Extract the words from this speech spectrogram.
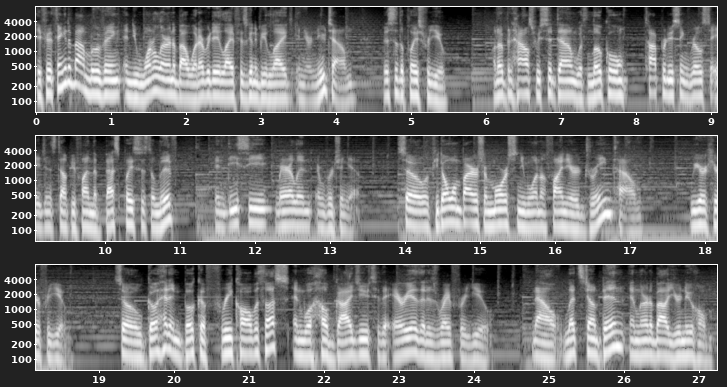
If you're thinking about moving and you want to learn about what everyday life is going to be like in your new town, this is the place for you. On Open House, we sit down with local, top producing real estate agents to help you find the best places to live in DC, Maryland, and Virginia. So if you don't want buyer's remorse and you want to find your dream town, we are here for you. So go ahead and book a free call with us and we'll help guide you to the area that is right for you. Now, let's jump in and learn about your new home.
